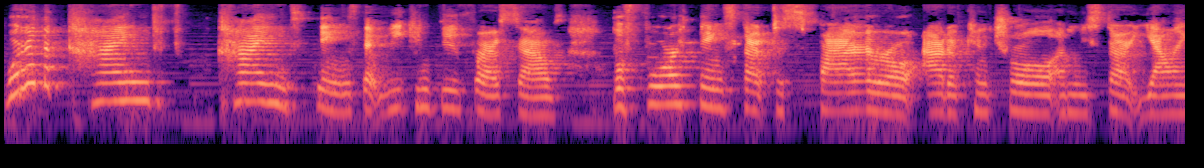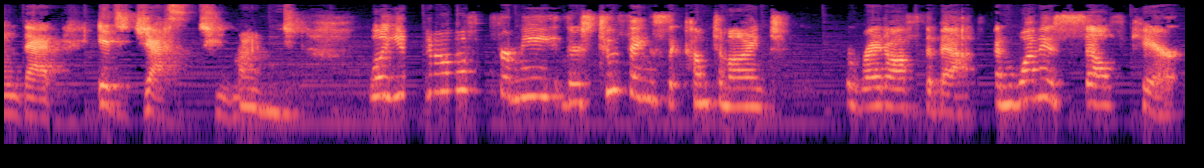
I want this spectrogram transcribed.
what are the kind kind things that we can do for ourselves before things start to spiral out of control and we start yelling that it's just too much? Mm-hmm. Well, you know, for me, there's two things that come to mind right off the bat, and one is self care.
